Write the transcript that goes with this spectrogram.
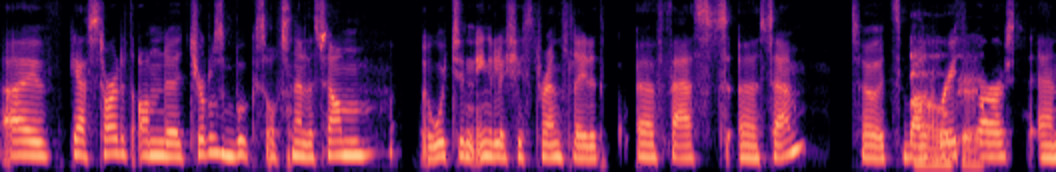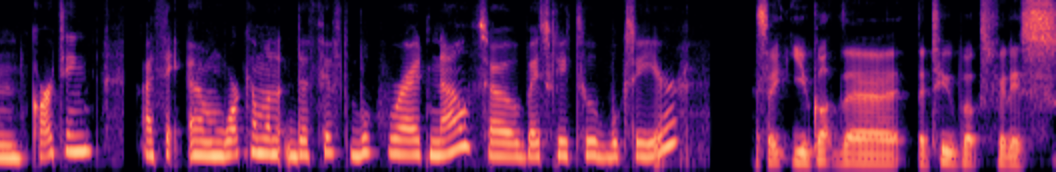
I've yeah started on the children's books of Snelle Sam, which in English is translated uh, Fast uh, Sam. So it's about oh, okay. race cars and karting. I think I'm working on the fifth book right now. So basically two books a year. So you got the the two books for this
